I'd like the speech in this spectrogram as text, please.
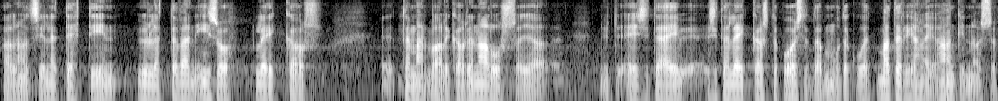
hallinnot. Sille tehtiin yllättävän iso leikkaus tämän vaalikauden alussa ja nyt ei sitä, ei sitä leikkausta poisteta muuta kuin, että materiaalihankinnoissa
